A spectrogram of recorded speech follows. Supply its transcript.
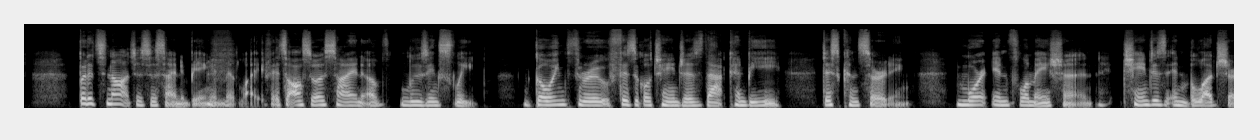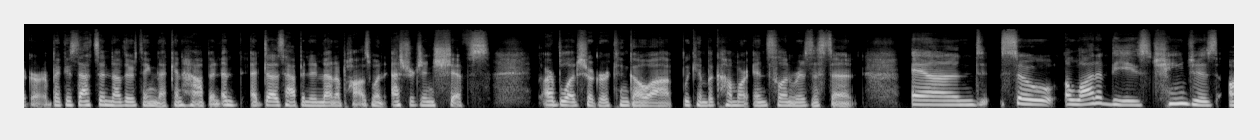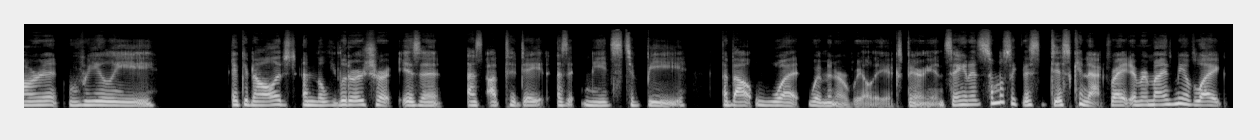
But it's not just a sign of being in midlife, it's also a sign of losing sleep, going through physical changes that can be disconcerting, more inflammation, changes in blood sugar, because that's another thing that can happen. And it does happen in menopause when estrogen shifts. Our blood sugar can go up. We can become more insulin resistant. And so a lot of these changes aren't really acknowledged, and the literature isn't as up to date as it needs to be about what women are really experiencing. And it's almost like this disconnect, right? It reminds me of like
